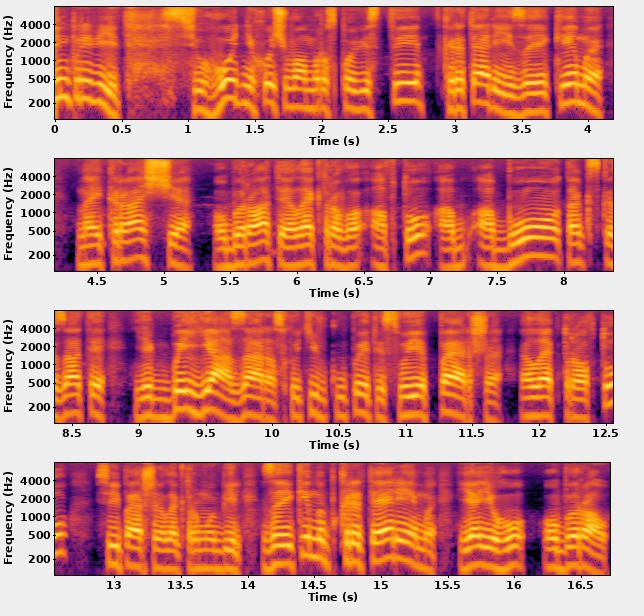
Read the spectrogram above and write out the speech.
Всім привіт! Сьогодні хочу вам розповісти критерії, за якими найкраще обирати електроавто, або, так сказати, якби я зараз хотів купити своє перше електроавто, свій перший електромобіль, за якими б критеріями я його обирав.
